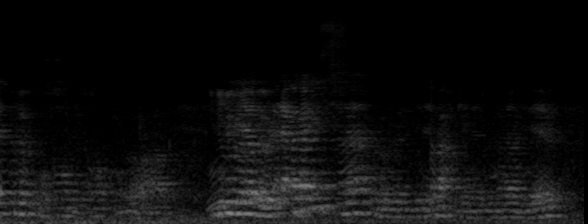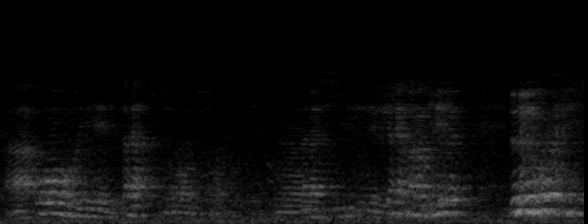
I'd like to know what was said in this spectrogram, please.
7, 9% de chance qu'on aura. Il nous vient de la palisse, hein, comme le disait Marc Nadel, à un massif de quatre villes. De nouveau, la petite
